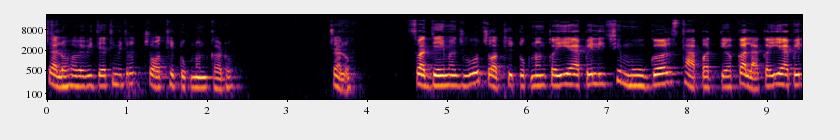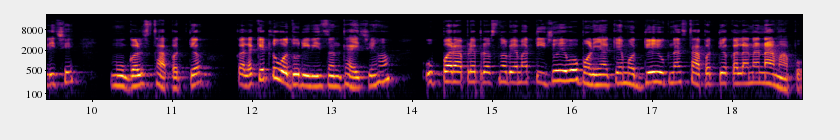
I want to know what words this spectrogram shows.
ચાલો હવે વિદ્યાર્થી મિત્રો ચોથી ટૂંકનોંધ કાઢો. ચાલો. સ્વાધ્યાયમાં જુઓ, ચોથી ટૂંકનોન કઈ આપેલી છે મુગલ સ્થાપત્ય કલા. કઈ આપેલી છે મુગલ સ્થાપત્ય કલા. કેટલું વધુ રિવિઝન થાય છે, હં? ઉપર આપણે પ્રશ્ન બેમાં ત્રીજો એવો ભણ્યા કે મધ્યયુગના સ્થાપત્ય કલાના નામ આપો.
